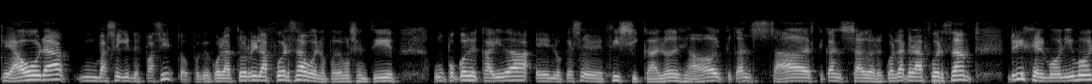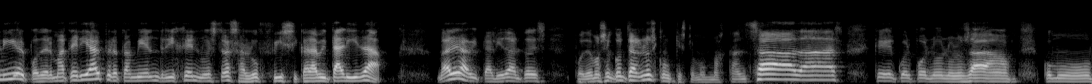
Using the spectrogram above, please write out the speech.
que ahora va a seguir despacito, porque con la torre y la fuerza, bueno, podemos sentir un poco de caída en lo que es eh, física, ¿no? Decir, ay, estoy cansada, estoy cansado. Recuerda que la fuerza rige el money money, el poder material, pero también rige nuestra salud física, la vitalidad. ¿Vale? La vitalidad. Entonces, podemos encontrarnos con que estemos más cansadas, que el cuerpo no, nos da como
